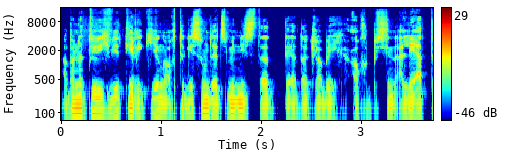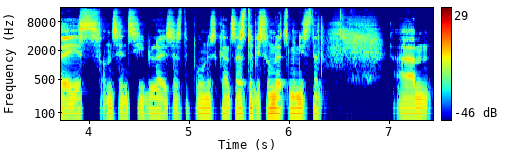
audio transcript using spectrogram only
Aber natürlich wird die Regierung, auch der Gesundheitsminister, der da, glaube ich, auch ein bisschen alerter ist und sensibler ist als der Bundeskanzler, also der Gesundheitsminister, ähm,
